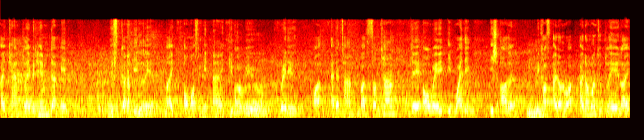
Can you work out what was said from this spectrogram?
I can't play with him, that means it's gonna be late, like almost midnight. People oh. will ready at the time, but sometimes they always inviting each other mm-hmm. because I don't want I don't want to play like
